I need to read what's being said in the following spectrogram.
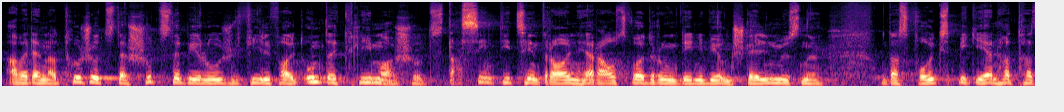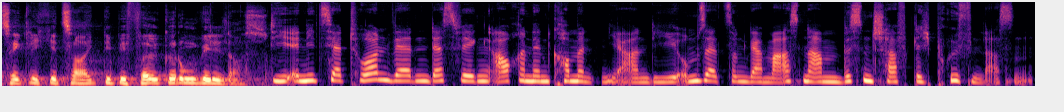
aber der Naturschutz, der Schutz der biologischen Vielfalt und der Klimaschutz, das sind die zentralen Herausforderungen, denen wir uns stellen müssen. Und das Volksbegehren hat tatsächlich gezeigt, die Bevölkerung will das. Die Initiatoren werden deswegen auch in den kommenden Jahren die Umsetzung der Maßnahmen wissenschaftlich prüfen lassen,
